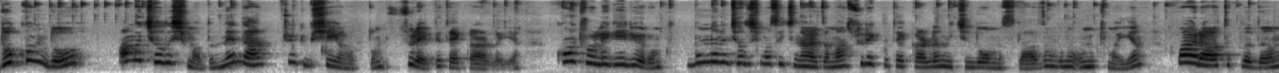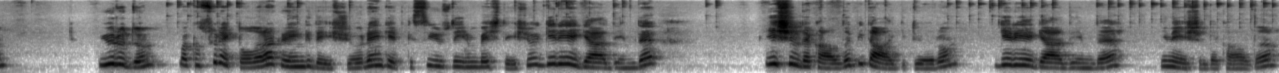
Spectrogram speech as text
dokundu ama çalışmadı. Neden? Çünkü bir şey unuttum. Sürekli tekrarlayı. Kontrole geliyorum. Bunların çalışması için her zaman sürekli tekrarların içinde olması lazım. Bunu unutmayın. Bayrağa tıkladım. Yürüdüm. Bakın sürekli olarak rengi değişiyor. Renk etkisi %25 değişiyor. Geriye geldiğimde yeşilde kaldı. Bir daha gidiyorum. Geriye geldiğimde yine yeşilde kaldı.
